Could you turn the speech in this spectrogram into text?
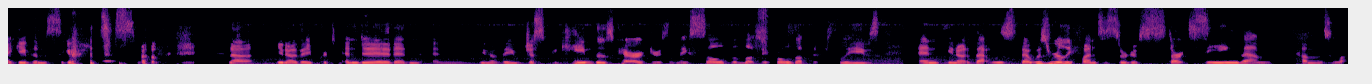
I gave them a cigarette to smoke uh, you know they pretended and and you know they just became those characters and they sold the look they rolled up their sleeves and you know that was that was really fun to sort of start seeing them come to life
